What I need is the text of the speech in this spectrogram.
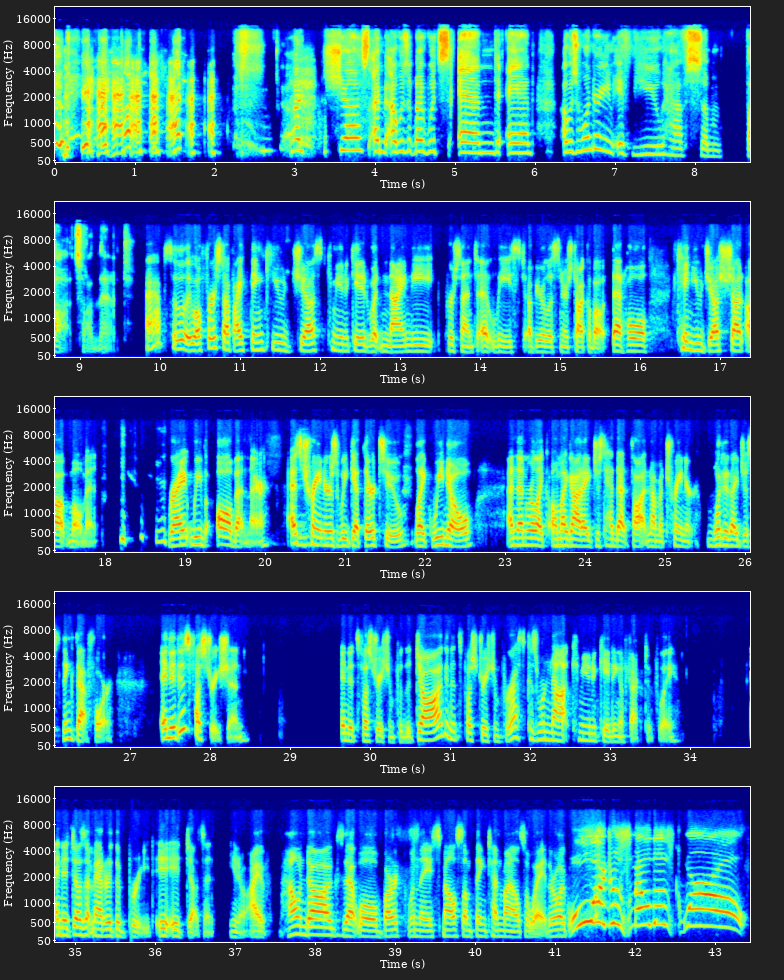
I just, I, I was at my wits' end. And I was wondering if you have some thoughts on that. Absolutely. Well, first off, I think you just communicated what 90% at least of your listeners talk about that whole can you just shut up moment, right? We've all been there. As mm-hmm. trainers, we get there too. Like we know and then we're like, oh my God, I just had that thought and I'm a trainer. What did I just think that for? And it is frustration. And it's frustration for the dog and it's frustration for us because we're not communicating effectively. And it doesn't matter the breed. It, it, doesn't. You know, I have hound dogs that will bark when they smell something 10 miles away. They're like, oh, I just smelled a squirrel.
